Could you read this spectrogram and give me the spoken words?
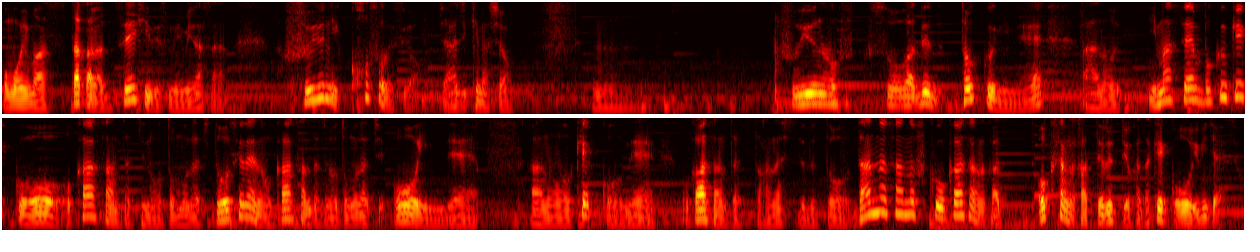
思います。だからぜひですね皆さん冬にこそですよ。ジャージ着ましょう、うん、冬の服装はで特にねあのいません。僕結構お母さんたちのお友達同世代のお母さんたちのお友達多いんであの結構ねお母さんたちと話すると旦那さんの服お母さんが買奥さんが買ってるっていう方結構多いみたいですよ。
